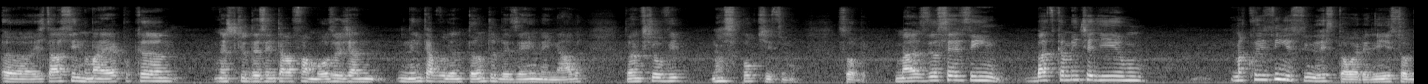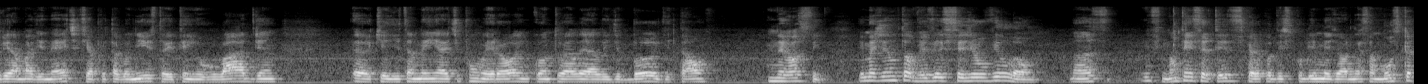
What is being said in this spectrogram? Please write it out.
Uh, já tava assim, numa época, acho que o desenho tava famoso, eu já nem tava olhando tanto o desenho nem nada. Tanto que eu vi, nossa, pouquíssimo sobre. Mas eu sei assim, basicamente ali um, uma coisinha assim da história ali sobre a Marinette, que é a protagonista, e tem o Adrian é, que ele também é tipo um herói enquanto ela é a Ladybug e tal. Um negócio assim. Imagino talvez ele seja o vilão, mas enfim, não tenho certeza, espero poder descobrir melhor nessa música.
